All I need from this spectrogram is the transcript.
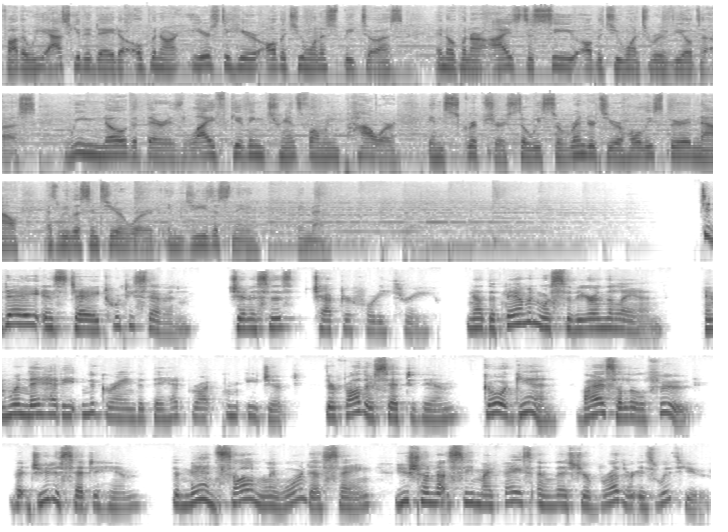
Father, we ask you today to open our ears to hear all that you want to speak to us and open our eyes to see all that you want to reveal to us. We know that there is life giving, transforming power in Scripture, so we surrender to your Holy Spirit now as we listen to your word. In Jesus' name, amen. Today is day 27, Genesis chapter 43. Now the famine was severe in the land. And when they had eaten the grain that they had brought from Egypt, their father said to them, Go again, buy us a little food. But Judah said to him, The man solemnly warned us, saying, You shall not see my face unless your brother is with you.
